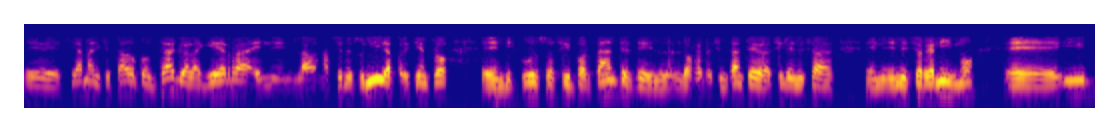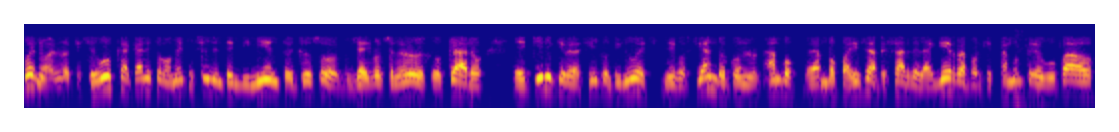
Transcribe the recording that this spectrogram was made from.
eh, se ha manifestado contrario a la guerra en, en, las Naciones Unidas, por ejemplo, en discursos importantes de los representantes de Brasil en, esa, en ese organismo, eh, y bueno, lo que se busca acá en estos momentos es un entendimiento, incluso Jair Bolsonaro lo dejó claro, eh, quiere que Brasil continúe negociando con ambos, ambos países a pesar de la guerra, porque está muy preocupado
